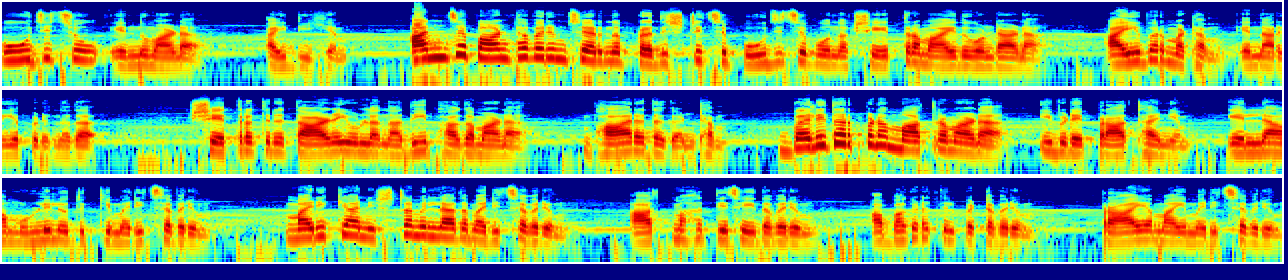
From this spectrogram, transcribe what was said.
പൂജിച്ചു എന്നുമാണ് ഐതിഹ്യം. അഞ്ച് പാണ്ഡവരും ചേർന്ന് പ്രതിഷ്ഠിച്ച് പൂജിച്ചു പോന്ന ക്ഷേത്രമായതുകൊണ്ടാണ് ഐവർമഠം എന്നറിയപ്പെടുന്നത്. ക്ഷേത്രത്തിന് താഴെയുള്ള നദീഭാഗമാണ് ഭാരതഖണ്ഡം ബലിതർപ്പണം മാത്രമാണ് ഇവിടെ പ്രാധാന്യം. എല്ലാം ഉള്ളിലൊതുക്കി മരിച്ചവരും മരിക്കാൻ ഇഷ്ടമില്ലാതെ മരിച്ചവരും ആത്മഹത്യ ചെയ്തവരും അപകടത്തിൽപ്പെട്ടവരും പ്രായമായി മരിച്ചവരും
